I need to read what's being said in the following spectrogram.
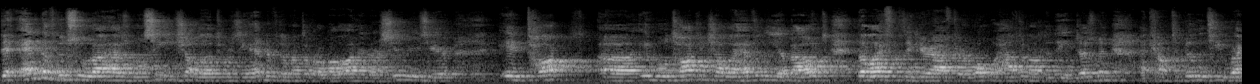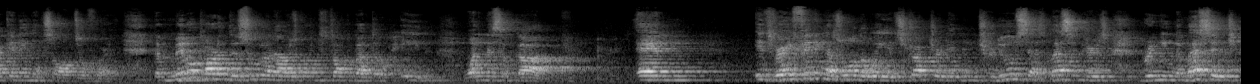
The end of the surah, as we'll see inshallah towards the end of the month of Ramadan in our series here, it uh, it will talk inshallah heavily about the life of the hereafter, what will happen on the day of judgment, accountability, reckoning, and so on and so forth. The middle part of the surah now is going to talk about Tawheed, oneness of God. And it's very fitting as well the way it's structured and introduced as messengers bringing the message,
